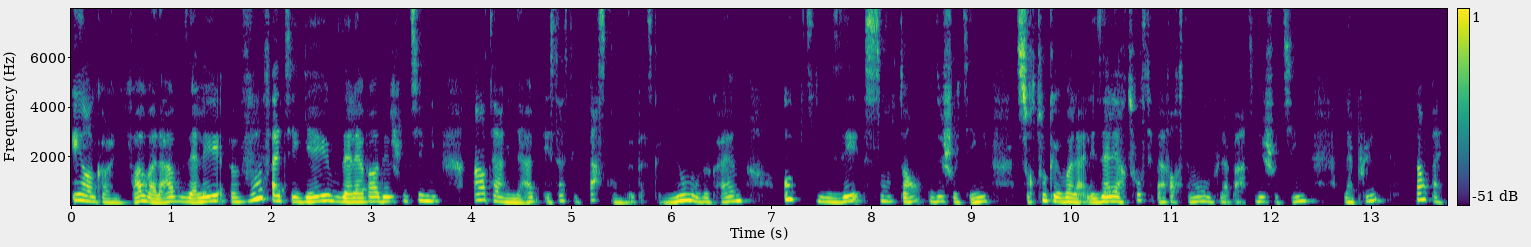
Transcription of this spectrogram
et encore une fois, voilà, vous allez vous fatiguer, vous allez avoir des shootings interminables et ça, c'est parce qu'on veut, parce que nous, on veut quand même optimiser son temps de shooting. Surtout que voilà, les allers-retours, c'est pas forcément non plus la partie du shooting la plus sympathique.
